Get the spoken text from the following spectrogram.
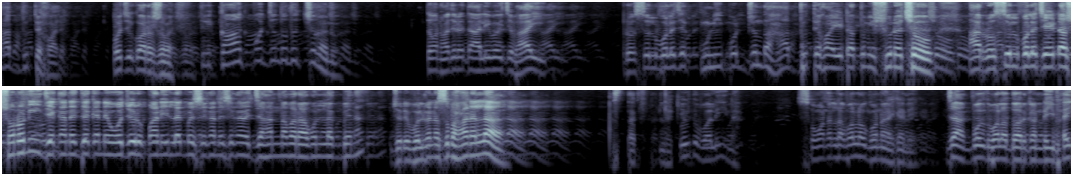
হাত ধুতে হয়। অজু করার সময়। তুমি কাঁধ পর্যন্ত ধুচ্ছ কেন? তখন হজরত আলী বলছে, ভাই, রসুল বলেছে, কুনি পর্যন্ত হাত ধুতে হয়, এটা তুমি শুনেছো? আর রসুল বলেছে, এটা শোনোনি, যেখানে যেখানে ওজোর পানি লাগবে, সেখানে সেখানে জাহান্নামের আগুন লাগবে না? জোরে বলবে না আস্তাগফিরুল্লাহ, কেউ তো বলেই না। সুবহানাল্লাহ বলো গোনা এখানে। যাক বলতে বলার দরকার নেই ভাই।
